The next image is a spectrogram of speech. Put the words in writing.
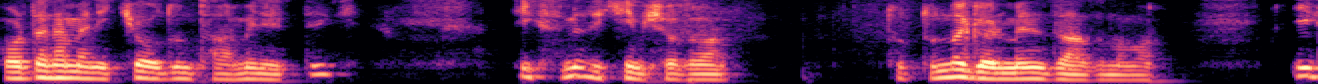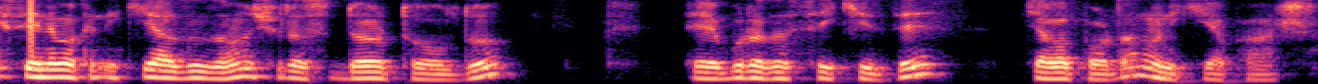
Oradan hemen 2 olduğunu tahmin ettik. X'imiz 2'ymiş o zaman. Tuttuğunda görmeniz lazım ama. X yerine bakın 2 yazdığınız zaman şurası 4 oldu. E, burada 8'di. Cevap oradan 12 yapar.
